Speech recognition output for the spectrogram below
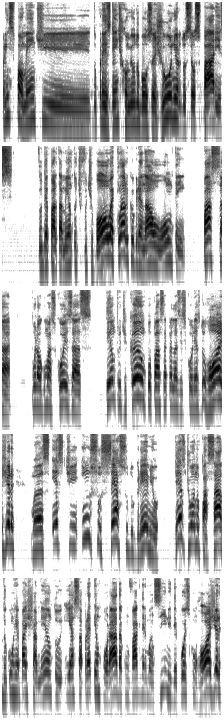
principalmente do presidente Romildo Bolsa Júnior, dos seus pares do departamento de futebol. É claro que o Grenal ontem passa por algumas coisas dentro de campo, passa pelas escolhas do Roger, mas este insucesso do Grêmio desde o ano passado, com rebaixamento e essa pré-temporada com Wagner Mancini, depois com Roger,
